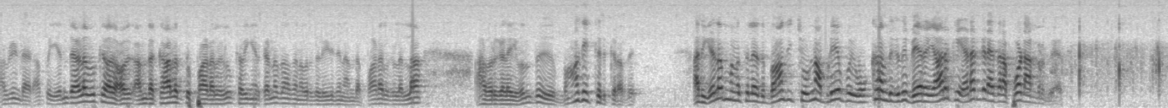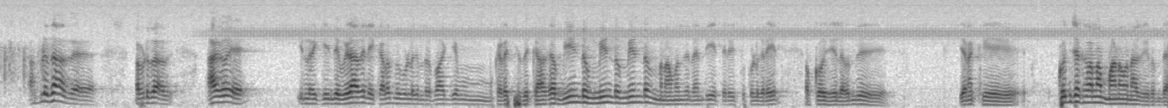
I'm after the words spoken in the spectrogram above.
அப்படின்றார். அப்போ எந்த அளவுக்கு அந்த காலத்து பாடல்கள் கவிஞர் கண்ணதாசன் அவர்கள் எழுதின அந்த பாடல்கள் எல்லாம் அவர்களை வந்து பாதித்திருக்கிறது. அது இளம் மனசில் அது பாதிச்சோன்னு அப்படியே போய் உட்காந்துக்குது வேற யாருக்கு இடம் கிடையாதுடா போடான்றது. அப்படிதான் அது அப்படிதான் அது. ஆகவே இன்றைக்கு இந்த விழாவிலே கலந்து கொள்ளுகின்ற பாக்கியம் கிடைச்சதுக்காக மீண்டும் மீண்டும் மீண்டும் நான் வந்து நன்றியை தெரிவித்துக் கொள்கிறேன். அப்கோர்ஸ் இதில் வந்து எனக்கு கொஞ்ச காலம் மாணவனாக இருந்த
